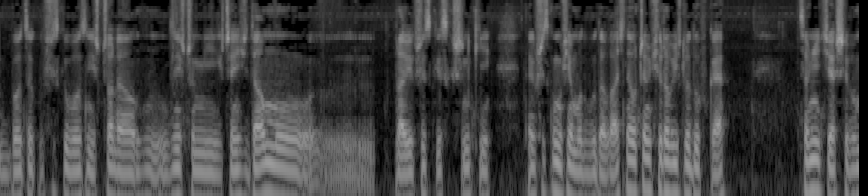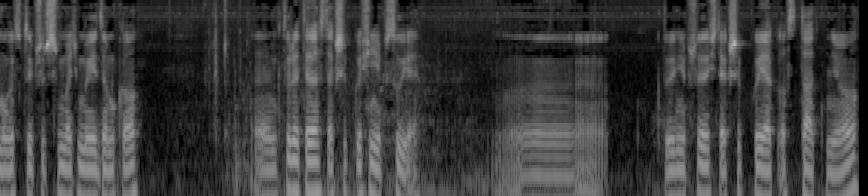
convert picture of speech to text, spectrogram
było całkowicie wszystko było zniszczone, on zniszczył mi część domu, e, prawie wszystkie skrzynki, tak wszystko musiałem odbudować. Nauczyłem się robić lodówkę, co mnie cieszy, bo mogę tutaj przetrzymać moje jedzonko, e, które teraz tak szybko się nie psuje. Które nie psuje się tak szybko jak ostatnio.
